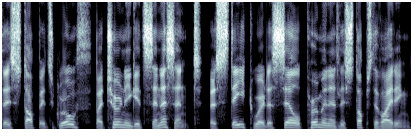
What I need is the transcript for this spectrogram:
they stop its growth by turning it senescent, a state where the cell permanently stops dividing.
